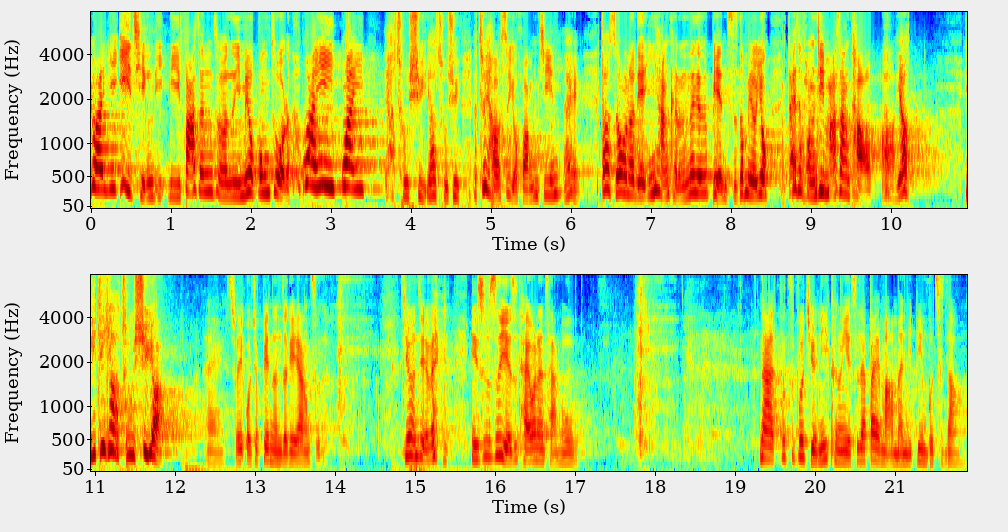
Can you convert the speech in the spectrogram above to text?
万一疫情你你发生什么，你没有工作了，万一万一要储蓄，要储蓄，最好是有黄金。哎，到时候呢，连银行可能那个贬值都没有用，带着黄金马上逃啊、哦！要。一定要储蓄啊！哎，所以我就变成这个样子。弟兄姐妹，你是不是也是台湾的产物？那不知不觉，你可能也是在拜马门，你并不知道。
